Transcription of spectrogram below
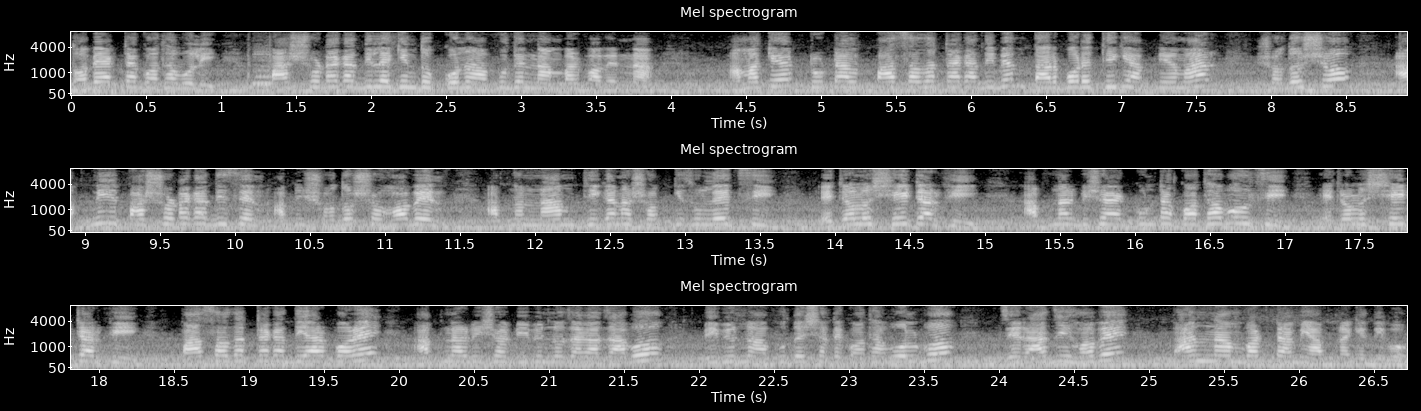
তবে একটা কথা বলি, পাঁচশো টাকা দিলে কিন্তু কোনো আপুদের নাম্বার পাবেন না। আমাকে টোটাল পাঁচ হাজার টাকা দিবেন, তারপরে থেকে আপনি আমার সদস্য। আপনি পাঁচশো টাকা দিছেন, আপনি সদস্য হবেন। আপনার নাম, ঠিকানা সব কিছু লেখছি। এটা হলো সেইটার ফি আপনার বিষয়ে এক ঘণ্টা কথা বলছি, এটা হলো সেইটার ফি পাঁচ হাজার টাকা দেওয়ার পরে আপনার বিষয়ে বিভিন্ন জায়গা যাব, বিভিন্ন আপুদের সাথে কথা বলব, যে রাজি হবে, তার নাম্বারটা আমি আপনাকে দিব।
